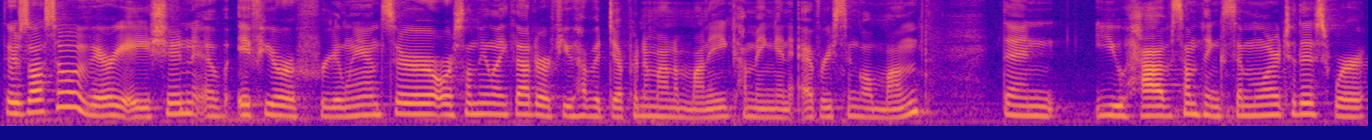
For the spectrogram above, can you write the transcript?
There's also a variation of if you're a freelancer or something like that or if you have a different amount of money coming in every single month, then you have something similar to this where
